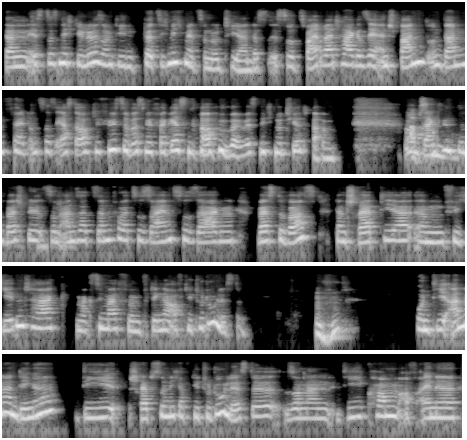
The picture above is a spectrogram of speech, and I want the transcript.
dann ist das nicht die Lösung, die plötzlich nicht mehr zu notieren. Das ist so zwei, drei Tage sehr entspannt und dann fällt uns das erste auf die Füße, was wir vergessen haben, weil wir es nicht notiert haben. Und Absolut. dann kann zum Beispiel so ein Ansatz sinnvoll zu sein, zu sagen, weißt du was, dann schreib dir ähm, für jeden Tag maximal fünf Dinge auf die To-Do-Liste. Mhm. Und die anderen Dinge, die schreibst du nicht auf die To-Do-Liste, sondern die kommen auf eine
